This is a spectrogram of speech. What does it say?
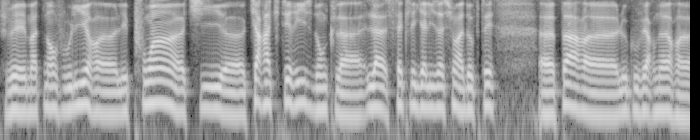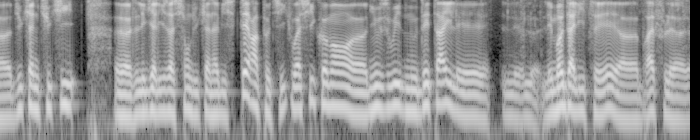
Je vais maintenant vous lire euh, les points euh, qui euh, caractérisent donc cette légalisation adoptée par le gouverneur du Kentucky, légalisation du cannabis thérapeutique. Voici comment Newsweek nous détaille les, modalités, bref, le-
